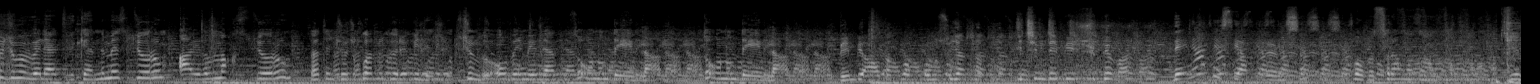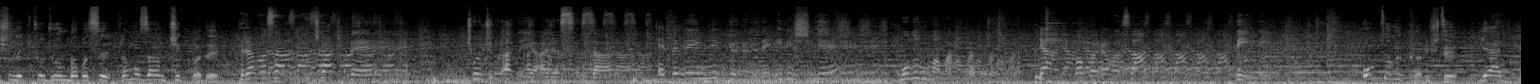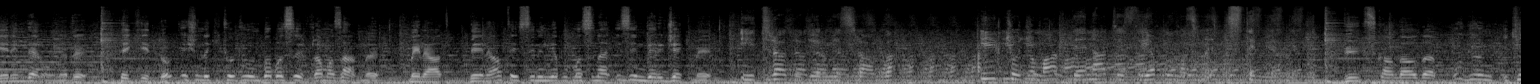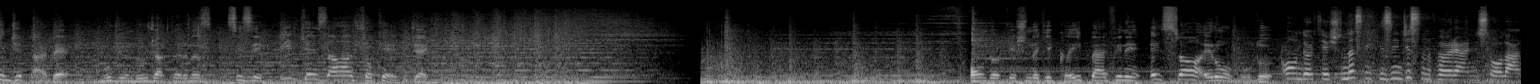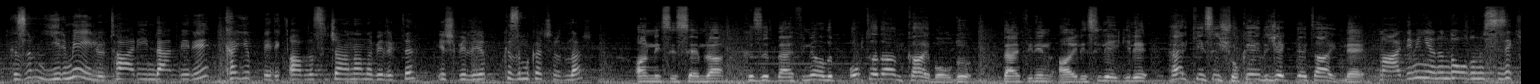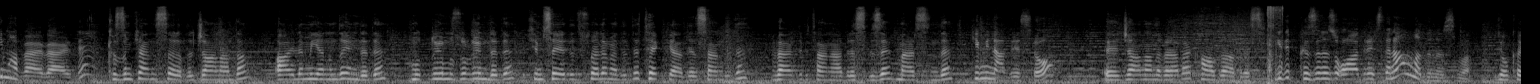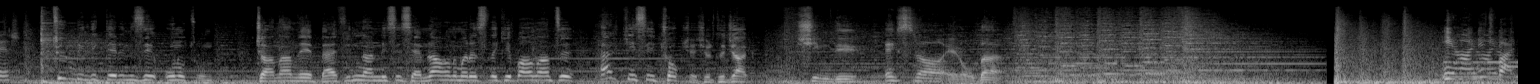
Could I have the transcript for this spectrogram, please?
Çocuğumun velayetini kendime istiyorum. Ayrılmak istiyorum. Zaten çocuklarını görebilir. Çünkü o benim evladımsa onun da evladı. Onun da evladı. Ben bir aldatma konusu yaşadım. İçimde bir şüphe var. DNA testi yaptırır mısın? Babası Ramazan. 2 yaşındaki çocuğun babası Ramazan çıkmadı. Ramazan Uçak ve çocuk adayı arasında ebeveynlik yönünde ilişki bulunmamaktadır. Yani baba Ramazan değil. Ortalık karıştı. Yer yerinden oynadı. Peki 4 yaşındaki çocuğun babası Ramazan mı? Melahat DNA testinin yapılmasına izin verecek mi? İtiraz ediyorum Esra abla. İlk çocuğuma DNA testi yapılmasını istemiyorum. Büyük skandalda bugün ikinci perde. Bugün duyacaklarınız sizi bir kez daha şoke edecek. ...14 yaşındaki kayıp Berfin'i Esra Erol buldu. 14 yaşında 8. sınıf öğrencisi olan kızım 20 Eylül tarihinden beri kayıp dedik. Ablası Canan'la birlikte işbirliği kızımı kaçırdılar. Annesi Semra kızı Berfin'i alıp ortadan kayboldu. Berfin'in ailesiyle ilgili herkesi şoke edecek detay ne? Adem'in yanında olduğunu size kim haber verdi? Kızım kendisi aradı Canan'dan. Ailemin yanındayım dedi. Mutluyum, huzurluyum dedi. Kimseye dedi söyleme dedi. Tek gel dedi sen dedi. Verdi bir tane adresi bize Mersin'de. Kimin adresi o? Ee, Canan'la beraber kaldığı adres. Gidip kızınızı o adresten almadınız mı? Yok hayır. Tüm bildiklerinizi unutun. Canan ve Berfin'in annesi Semra Hanım arasındaki bağlantı herkesi çok şaşırtacak. Şimdi Esra Erol'da. İhanet var.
